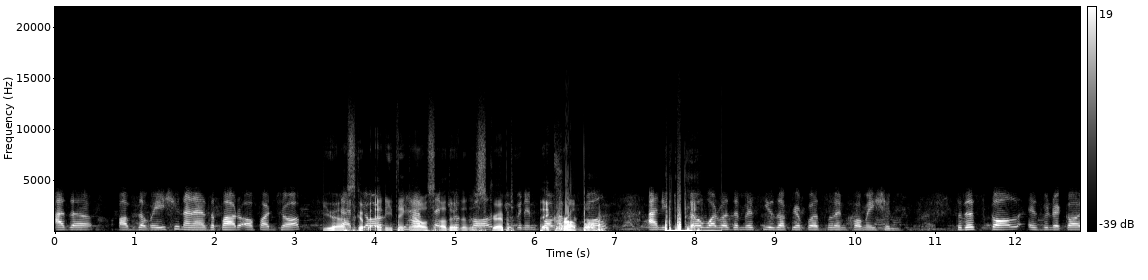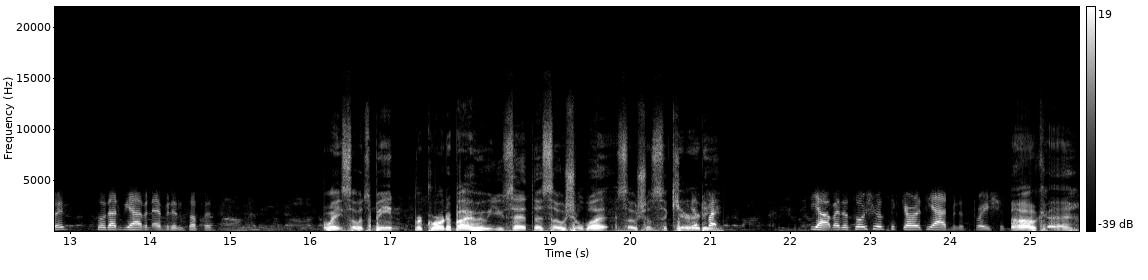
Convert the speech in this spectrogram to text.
as a observation and as a part of our job. You ask them anything else other than the script, they of the call, and you know what was the misuse of your personal information. So this call has been recorded so that we have an evidence of it. Wait, so it's being recorded by who? You said the social what? Social Yes, security. by, yeah, by the Social Security Administration. Okay.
